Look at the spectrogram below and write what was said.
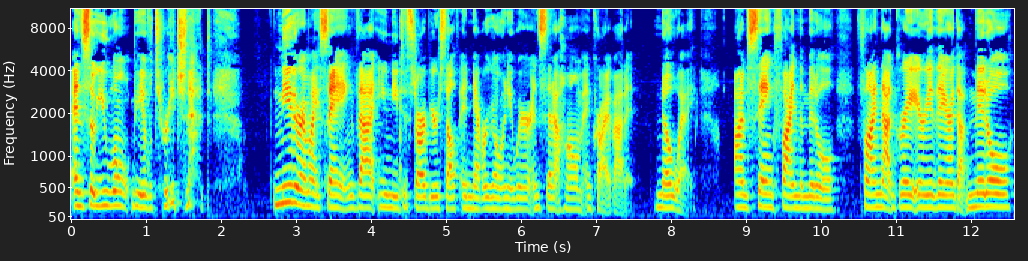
And so you won't be able to reach that. Neither am I saying that you need to starve yourself and never go anywhere and sit at home and cry about it. No way. I'm saying find the middle, find that gray area there, that middle,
